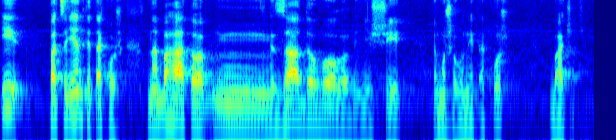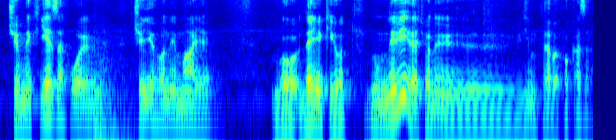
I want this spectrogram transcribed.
І пацієнти також набагато задоволеніші, тому що вони також бачать, чи в них є захворювання, чи його немає. Бо деякі от, ну, не вірять, вони, е, їм треба показати.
